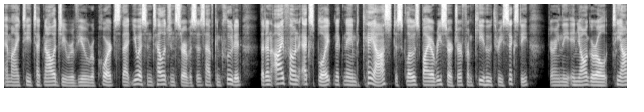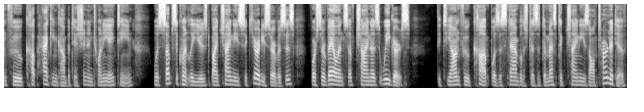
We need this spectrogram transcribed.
MIT Technology Review reports that U.S. intelligence services have concluded that an iPhone exploit nicknamed Chaos, disclosed by a researcher from Qihoo 360 during the inaugural Tianfu Cup hacking competition in 2018, was subsequently used by Chinese security services for surveillance of China's Uyghurs. The Tianfu Cup was established as a domestic Chinese alternative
